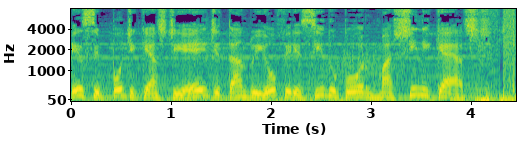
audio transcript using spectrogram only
Esse podcast é editado e oferecido por MachineCast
